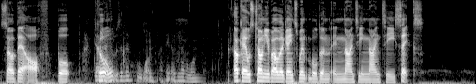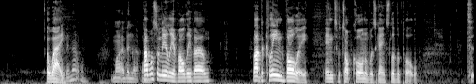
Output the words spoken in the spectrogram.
So a bit off, but Don't know if cool. it was a Liverpool one. I think was another one. okay, it was Tony Yeboah against Wimbledon in 1996. Might Away. have been that one. Might have been that one. That wasn't really a volley, though. Like, the clean volley into the top corner was against Liverpool. T-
